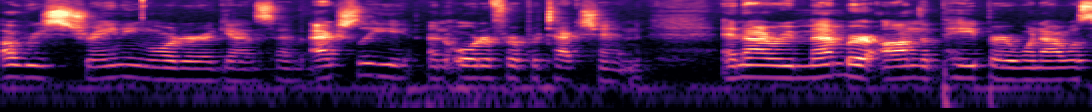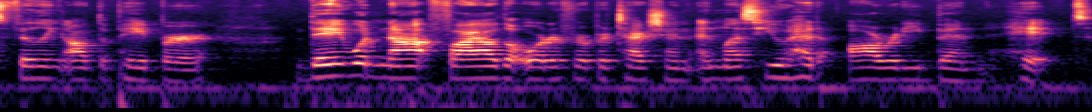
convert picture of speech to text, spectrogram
a restraining order against him actually an order for protection and i remember on the paper when i was filling out the paper they would not file the order for protection unless you had already been hit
